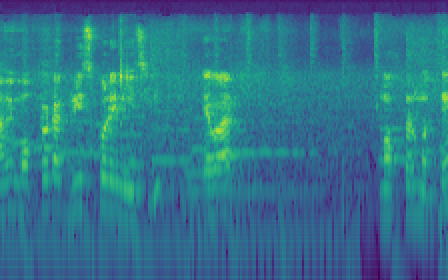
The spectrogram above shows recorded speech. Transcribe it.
আমি মক্টোটা গ্রিস করে নিয়েছি। এবার মক্টোর মধ্যে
